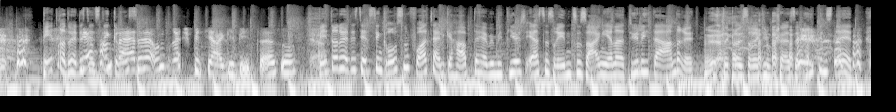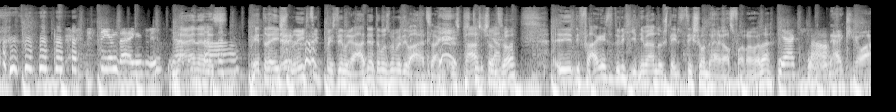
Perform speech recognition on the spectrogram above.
Petra, du hättest wir jetzt den haben großen, beide unsere Spezialgebiete. Also, Petra, du hättest jetzt den großen Vorteil gehabt, daher mit dir als erstes reden zu sagen, ja natürlich der andere ist der größere Klugscheißer. Ich bin's nicht. stimmt eigentlich. Ja, nein, nein, das, Petra ist schon richtig, bist im Radio, da muss man mir die Wahrheit sagen. Das passt Stimmt, schon so. Äh, Die Frage ist natürlich, ich nehme an, du stellst dich schon der Herausforderung, oder? Ja, klar. Na klar.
